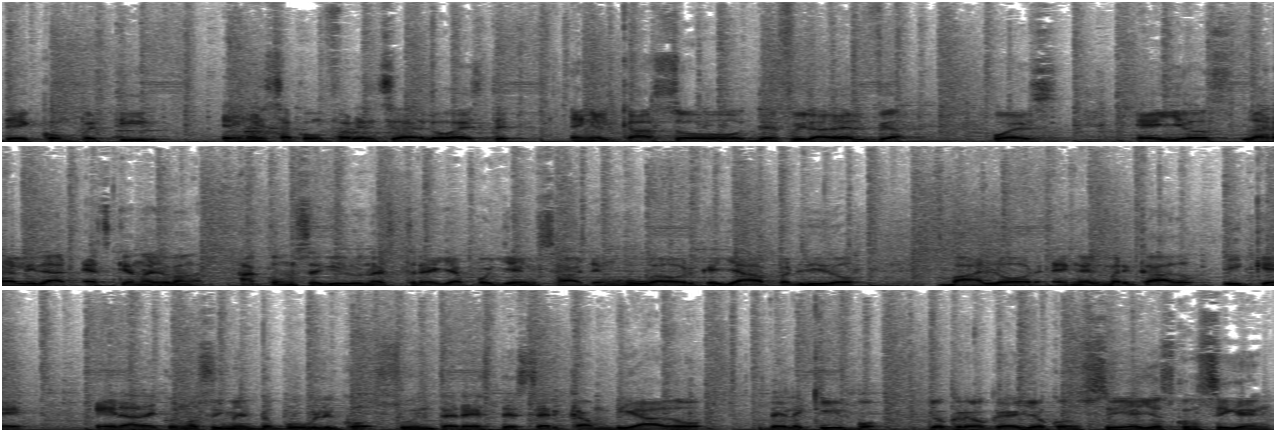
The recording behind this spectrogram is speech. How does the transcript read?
de competir en esa conferencia del oeste. En el caso de Filadelfia, pues ellos, la realidad es que no iban a conseguir una estrella por James Harden, un jugador que ya ha perdido valor en el mercado y que era de conocimiento público su interés de ser cambiado del equipo. Yo creo que ellos, ellos consiguen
